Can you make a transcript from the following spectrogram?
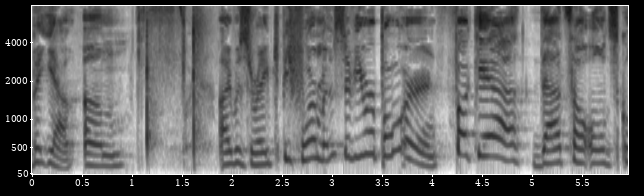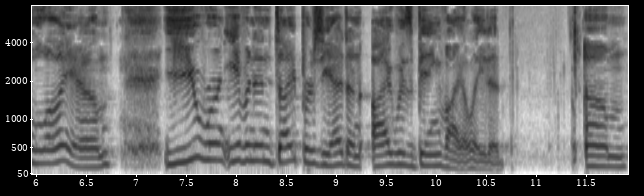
But yeah, um, I was raped before most of you were born. Fuck yeah. That's how old school I am. You weren't even in diapers yet and I was being violated. Um,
